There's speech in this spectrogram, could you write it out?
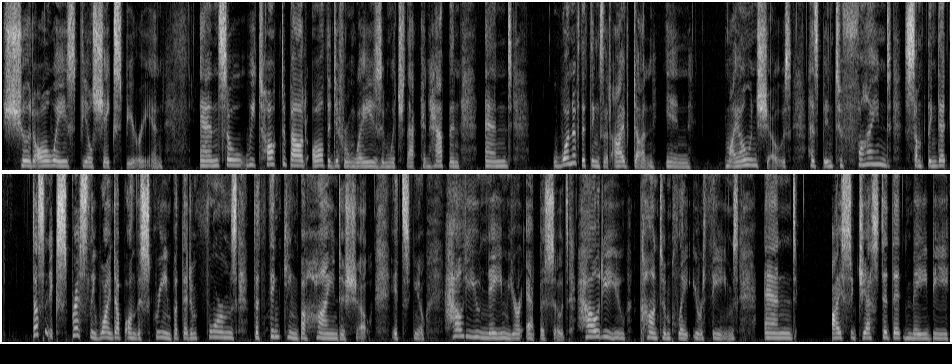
should always feel Shakespearean. And so we talked about all the different ways in which that can happen. And one of the things that I've done in my own shows has been to find something that doesn't expressly wind up on the screen, but that informs the thinking behind a show. It's, you know, how do you name your episodes? How do you contemplate your themes? And I suggested that maybe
